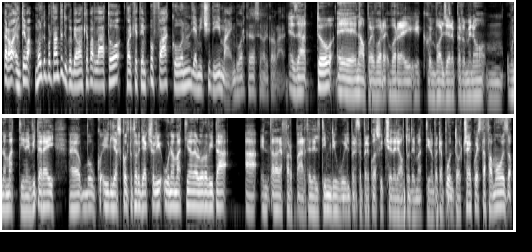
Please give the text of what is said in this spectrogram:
Però è un tema molto importante di cui abbiamo anche parlato qualche tempo fa con gli amici di Mindwork, se non ricordo male. Esatto, e no, poi vorrei, vorrei coinvolgere perlomeno mm, una mattina, inviterei eh, gli ascoltatori di Actually una mattina della loro vita a entrare a far parte del team di Will per sapere cosa succede alle 8 del mattino, perché appunto c'è questo famoso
